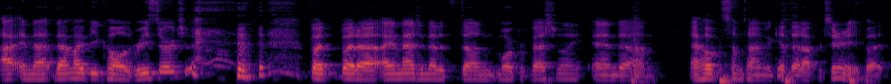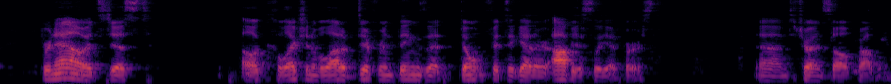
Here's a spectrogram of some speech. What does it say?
I, and that that might be called research, but but uh, I imagine that it's done more professionally, and um, I hope sometime we get that opportunity. But for now, it's just a collection of a lot of different things that don't fit together, obviously at first, um, to try and solve problems.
